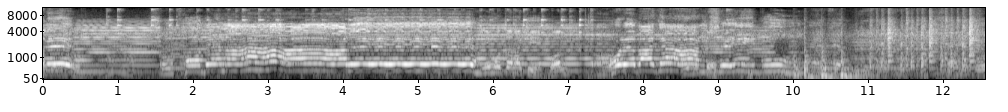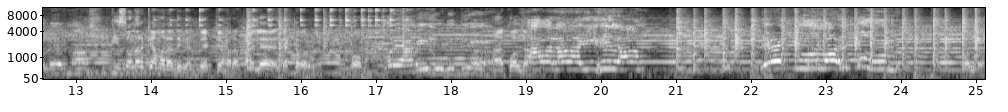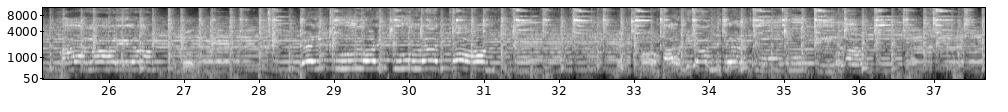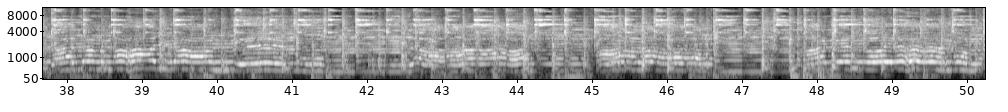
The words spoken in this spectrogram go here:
লাগবে কিন্তু ইমুতে নাকি? বল। ওরে বাজান সেই পিছনের ক্যামেরা দিবেন ব্যাক ক্যামেরা তাইলে দেখতে পারব। সব। হ্যাঁ কল দেন।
